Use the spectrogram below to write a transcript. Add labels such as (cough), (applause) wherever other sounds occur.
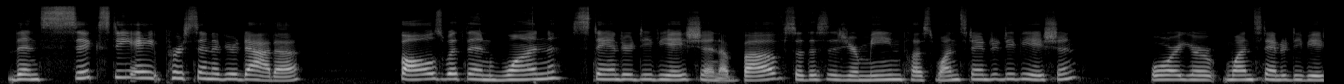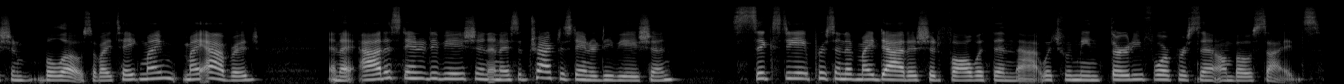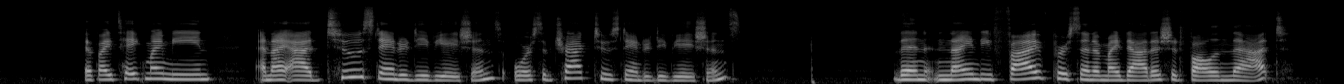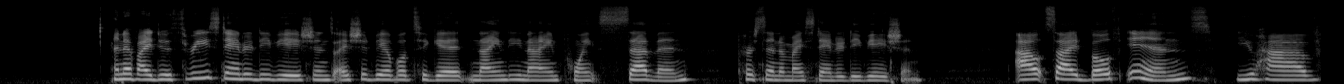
Then 68% of your data falls within one standard deviation above. So this is your mean plus one standard deviation or your one standard deviation below. So if I take my, my average and I add a standard deviation and I subtract a standard deviation, 68% of my data should fall within that, which would mean 34% on both sides. If I take my mean and I add two standard deviations or subtract two standard deviations, then 95% of my data should fall in that. And if I do three standard deviations, I should be able to get 99.7% of my standard deviation outside both ends, you have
